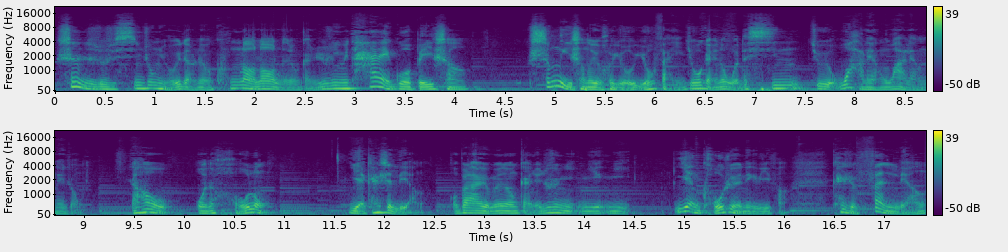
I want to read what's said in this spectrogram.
甚至就是心中有一点那种空落落的那种感觉，就是因为太过悲伤，生理上都有会有有反应，就我感觉到我的心就有哇凉哇凉那种，然后我的喉咙。也开始凉，我不知道有没有那种感觉，就是你你你咽口水的那个地方开始泛凉，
